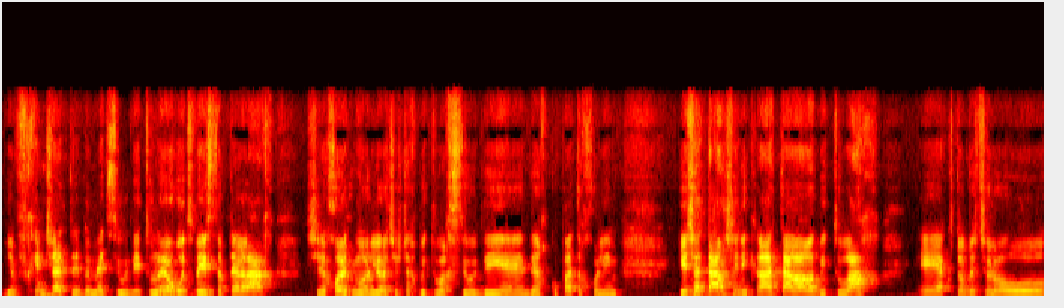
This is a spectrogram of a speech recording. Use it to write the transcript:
ויבחין שאת אה, באמת סיעודית, הוא לא ירוץ ויספר לך שיכול להיות מאוד להיות שיש לך ביטוח סיעודי דרך קופת החולים. יש אתר שנקרא אתר הר הביטוח, הכתובת שלו,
